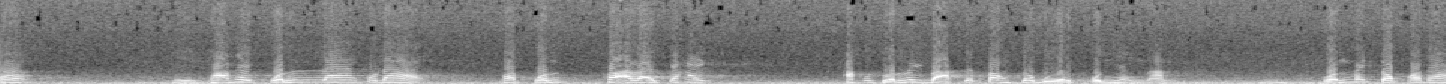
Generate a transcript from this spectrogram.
นะนี่ทำให้ฝนแรงก็ได้ถ้าฝนเพราะอะไรจะให้อกุศลวิบากจะต้องเสวยผลอย่างนั้นฝนไม่ตกก็ได้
